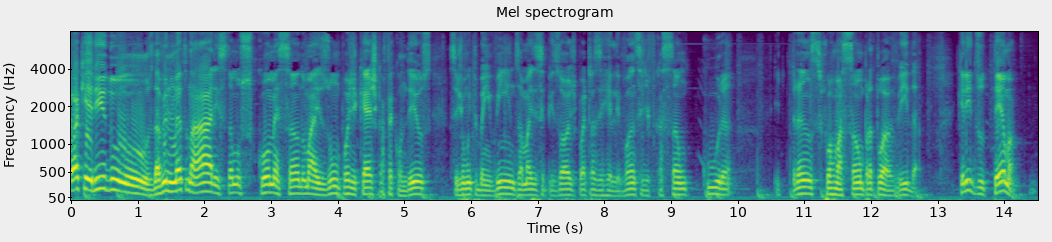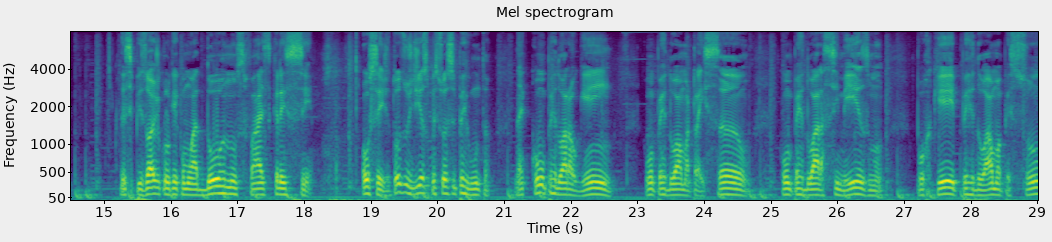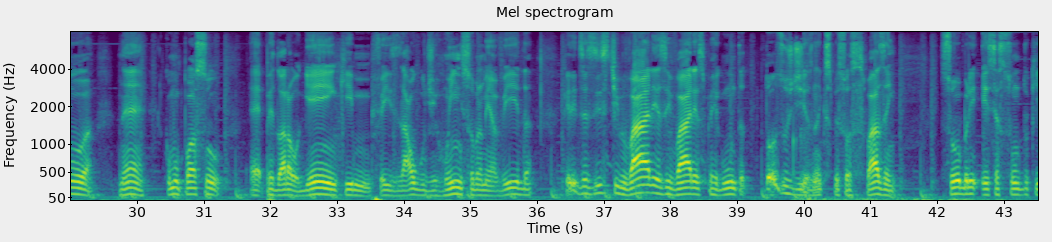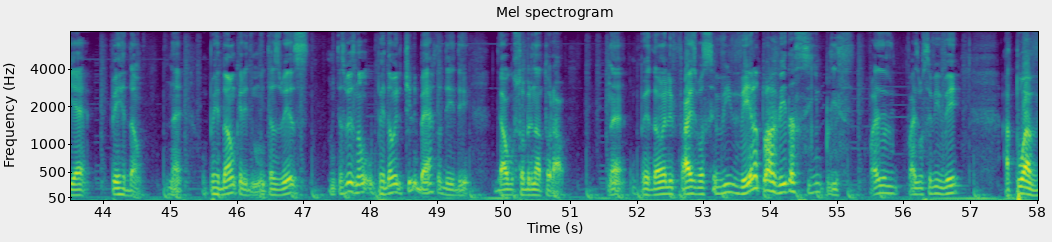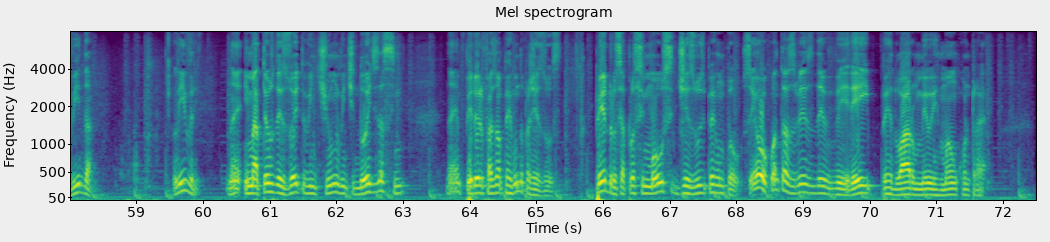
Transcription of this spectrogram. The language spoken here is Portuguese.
Olá, queridos! Davi Neto na área, estamos começando mais um podcast Café com Deus. Sejam muito bem-vindos a mais esse episódio que vai trazer relevância, edificação, cura e transformação para a tua vida. Queridos, o tema desse episódio eu coloquei como a dor nos faz crescer. Ou seja, todos os dias as pessoas se perguntam, né, como perdoar alguém, como perdoar uma traição, como perdoar a si mesmo, por que perdoar uma pessoa, né? Como posso é, perdoar alguém que fez algo de ruim sobre a minha vida? Queridos, existem várias e várias perguntas todos os dias, né, que as pessoas fazem sobre esse assunto que é perdão, né? O perdão, querido, muitas vezes, muitas vezes não, o perdão ele te liberta de, de, de algo sobrenatural, né? O perdão ele faz você viver a tua vida simples, faz, faz você viver a tua vida livre. Né? Em Mateus 18, 21, 22 diz assim: né? Pedro ele faz uma pergunta para Jesus. Pedro se aproximou-se de Jesus e perguntou: Senhor, quantas vezes deverei perdoar o meu irmão contra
